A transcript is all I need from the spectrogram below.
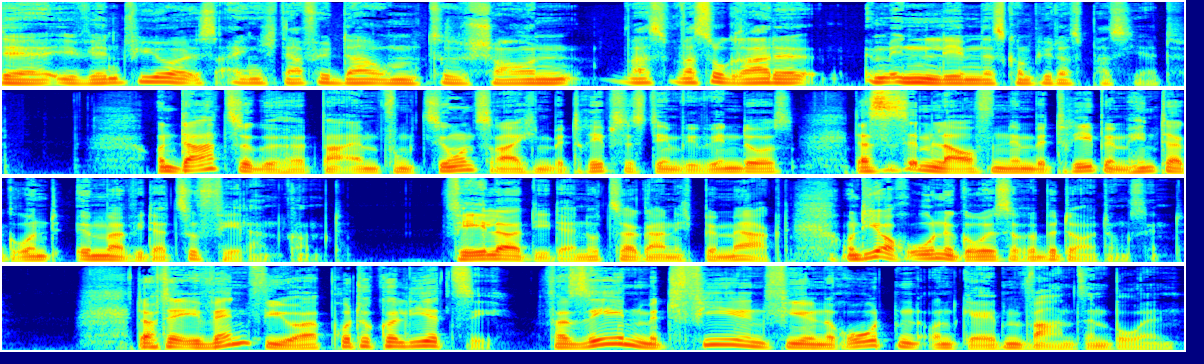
Der Event Viewer ist eigentlich dafür da, um zu schauen, was, was so gerade im Innenleben des Computers passiert. Und dazu gehört bei einem funktionsreichen Betriebssystem wie Windows, dass es im laufenden Betrieb im Hintergrund immer wieder zu Fehlern kommt. Fehler, die der Nutzer gar nicht bemerkt und die auch ohne größere Bedeutung sind. Doch der Event Viewer protokolliert sie, versehen mit vielen, vielen roten und gelben Warnsymbolen.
